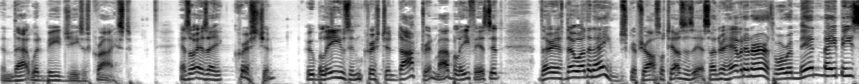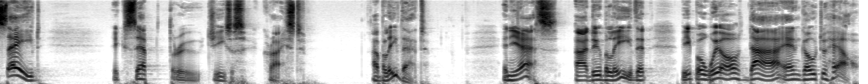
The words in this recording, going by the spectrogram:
and that would be Jesus Christ. And so, as a Christian who believes in Christian doctrine, my belief is that there is no other name. Scripture also tells us this under heaven and earth where men may be saved except through Jesus Christ. I believe that. And yes, I do believe that people will die and go to hell.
